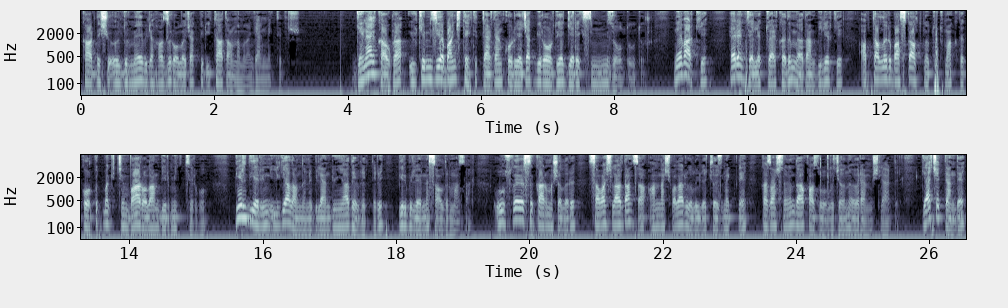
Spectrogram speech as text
kardeşi öldürmeye bile hazır olacak bir itaat anlamına gelmektedir. Genel kavga ülkemizi yabancı tehditlerden koruyacak bir orduya gereksinimimiz olduğudur. Ne var ki her entelektüel kadın ve adam bilir ki aptalları baskı altında tutmak ve korkutmak için var olan bir mittir bu. Bir diğerinin ilgi alanlarını bilen dünya devletleri birbirlerine saldırmazlar. Uluslararası karmaşaları savaşlardansa anlaşmalar yoluyla çözmekle kazançlarının daha fazla olacağını öğrenmişlerdir. Gerçekten de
